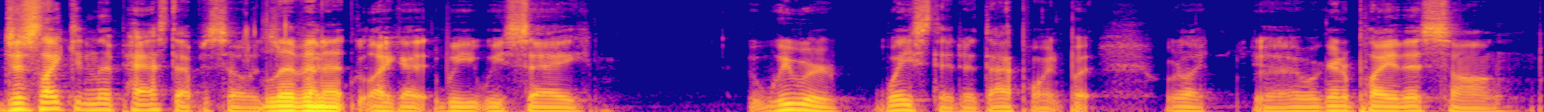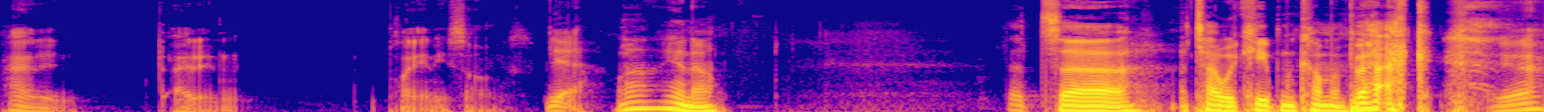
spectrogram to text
Just like in the past episodes, Living like, it. Like I, we we say, we were wasted at that point, but we're like, uh, we're gonna play this song. I didn't. I didn't play any songs. Yeah. Well, you know. That's uh that's how we keep them coming back. Yeah.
